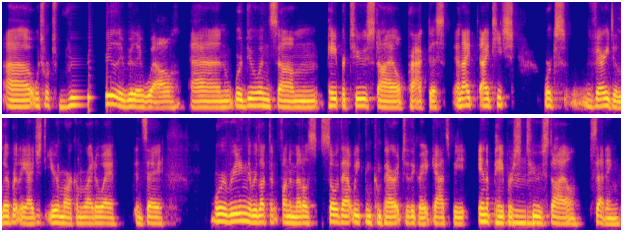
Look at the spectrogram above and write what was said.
uh, which works really, really well. And we're doing some paper two style practice. And I, I teach works very deliberately. I just earmark them right away and say, we're reading the reluctant fundamentalist so that we can compare it to the great gatsby in a papers mm. two style setting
